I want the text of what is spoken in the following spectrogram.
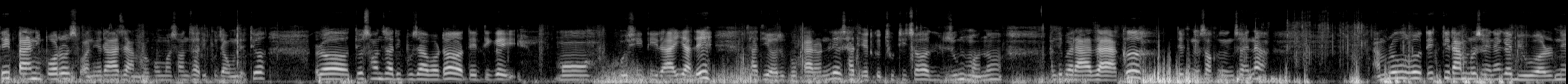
त्यही पानी परोस् भनेर आज हाम्रो गाउँमा संसारी पूजा हुँदै थियो। र त्यो संसारी पूजाबाट त्यत्तिकै म खुसीतिर आइहालेँ साथीहरूको कारणले। साथीहरूको छुट्टी छ जाउँ भनौँ। अनि भएर आज आएको देख्न सक्नुहुन्छ होइन। हाम्रो त्यति राम्रो छैन क्या भ्यूहरू नै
